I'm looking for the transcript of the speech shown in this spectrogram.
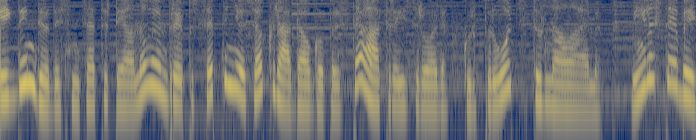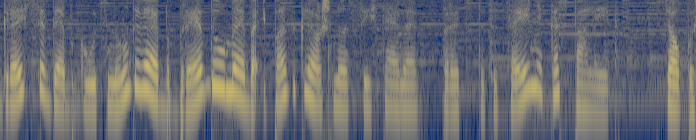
Piektdien, 24. novembrī pusseptiņos okrā Daugopils teātra izrāda, kur prots tur nalaime. Mīlestība, greizsirdība, gūts nūdevēba, brēvdūmēba ir pazakļaušanos sistēmai, pretstatu cēņa, kas palīk. Savu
